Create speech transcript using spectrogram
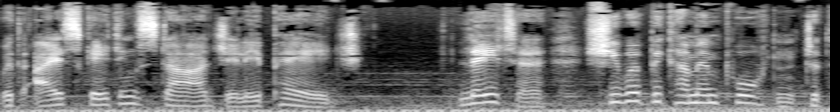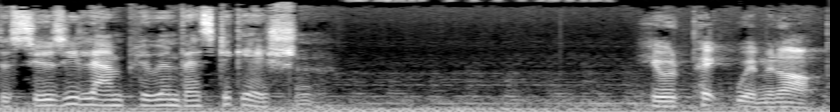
with ice skating star Gilly Page. Later, she would become important to the Susie Lamplugh investigation. He would pick women up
